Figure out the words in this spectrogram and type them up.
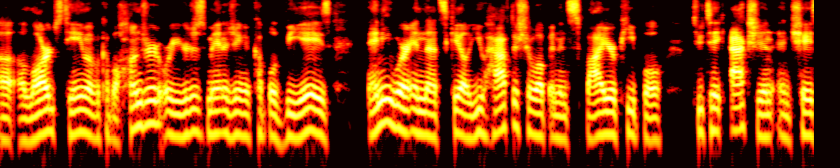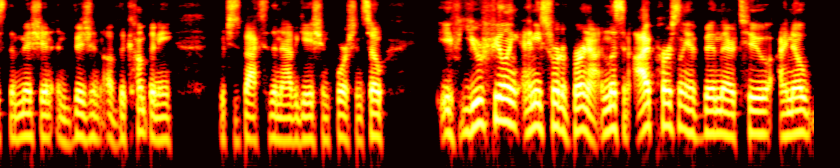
a, a large team of a couple hundred or you're just managing a couple of VAs, anywhere in that scale, you have to show up and inspire people to take action and chase the mission and vision of the company, which is back to the navigation portion. So, if you're feeling any sort of burnout, and listen, I personally have been there too. I know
